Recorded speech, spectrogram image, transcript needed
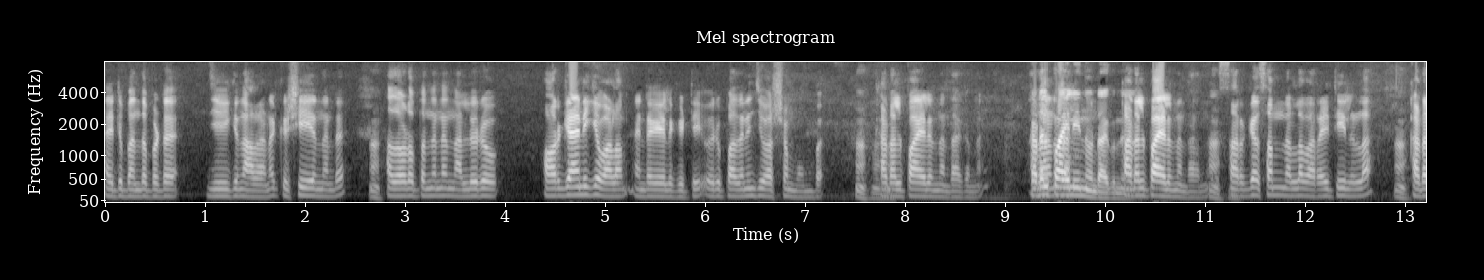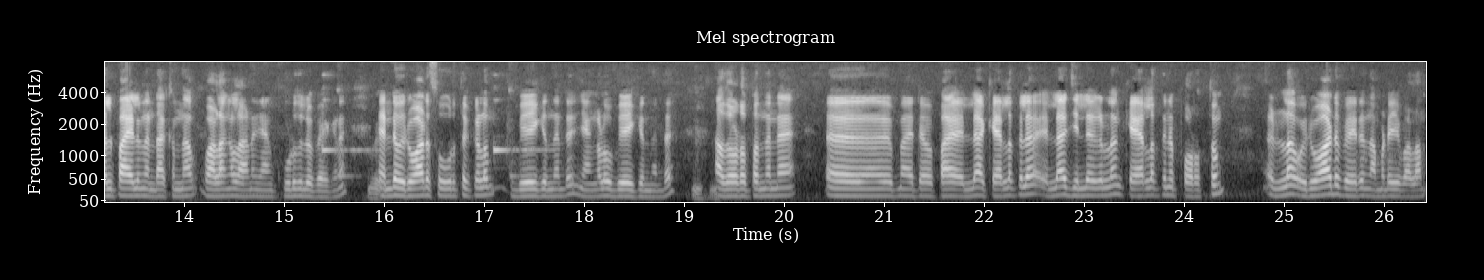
ആയിട്ട് ബന്ധപ്പെട്ട് ജീവിക്കുന്ന ആളാണ്. കൃഷി ചെയ്യുന്നുണ്ട്. അതോടൊപ്പം തന്നെ നല്ലൊരു ഓർഗാനിക് വളം എന്റെ കയ്യിൽ കിട്ടി. ഒരു പതിനഞ്ച് വർഷം മുമ്പ്. കടൽപ്പായലിൽ നിന്നുണ്ടാക്കുന്നത് കടൽപ്പായലിൽ നിന്ന് ഉണ്ടാക്കുന്നത് കടൽപ്പായലിൽ നിന്നുണ്ടാക്കുന്നത് സർഗസം എന്നുള്ള വെറൈറ്റിയിലുള്ള കടൽപ്പായൽ കടൽപ്പായലിൽ നിന്നുണ്ടാക്കുന്ന വളങ്ങളാണ് ഞാൻ കൂടുതൽ ഉപയോഗിക്കുന്നത് എന്റെ ഒരുപാട് സുഹൃത്തുക്കളും ഉപയോഗിക്കുന്നുണ്ട് ഞങ്ങളും ഉപയോഗിക്കുന്നുണ്ട്. അതോടൊപ്പം തന്നെ മറ്റേ എല്ലാ കേരളത്തിലെ എല്ലാ ജില്ലകളിലും കേരളത്തിന് പുറത്തും ഉള്ള ഒരുപാട് പേര് നമ്മുടെ ഈ വളം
